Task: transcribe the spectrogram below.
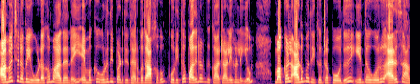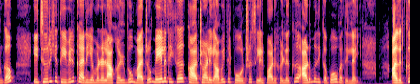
அமைச்சரவை ஊடகம் அதனை எமக்கு உறுதிப்படுத்தி தருவதாகவும் குறித்த பதினான்கு காற்றாலைகளையும் மக்கள் அனுமதிக்கின்ற போது இந்த ஒரு அரசாங்கம் இச்சிறிய தீவில் கனிய மணல் அகழ்வு மற்றும் மேலதிக காற்றாலை அமைத்தல் போன்ற செயல்பாடுகளுக்கு அனுமதிக்கப் போவதில்லை. அதற்கு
